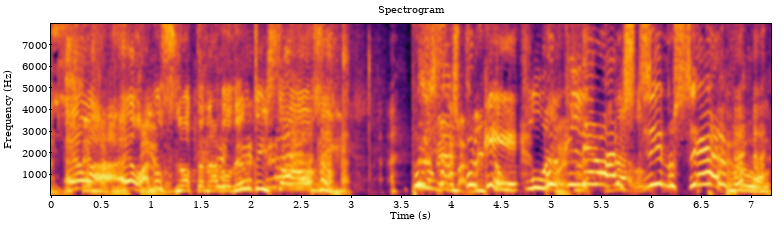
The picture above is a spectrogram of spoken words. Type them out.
diz. É lá, é lá, Semaglutido. não se nota nada ao dentista. Por, sabes porquê? Então, Porque lhe deram anestesia no cérebro.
